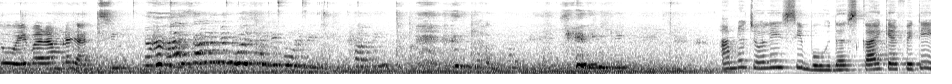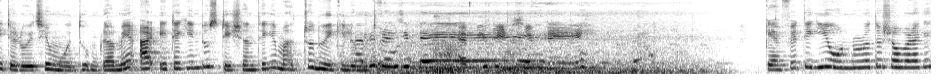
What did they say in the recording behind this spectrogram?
তো এবার আমরা যাচ্ছি। আমরা চলে এসেছি বহুদা স্কাই ক্যাফেতে এটা রয়েছে মধ্যমগ্রামে আর এটা কিন্তু স্টেশন থেকে মাত্র দুই kilometre. Friendship day happy friendship day ক্যাফেতে গিয়ে অন্যরা তো সবার আগে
